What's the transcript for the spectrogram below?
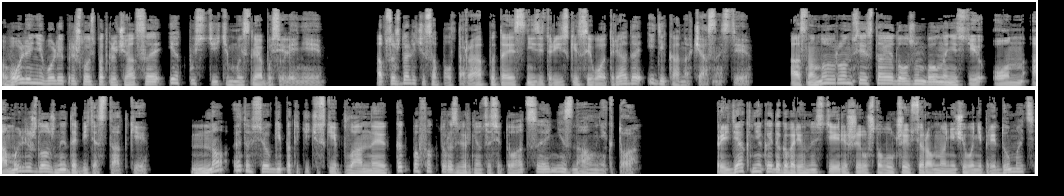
Волей-неволей пришлось подключаться и отпустить мысли об усилении. Обсуждали часа полтора, пытаясь снизить риски всего отряда и декана в частности. Основной урон всей стаи должен был нанести он, а мы лишь должны добить остатки. Но это все гипотетические планы, как по факту развернется ситуация, не знал никто. Придя к некой договоренности и решив, что лучше все равно ничего не придумать,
